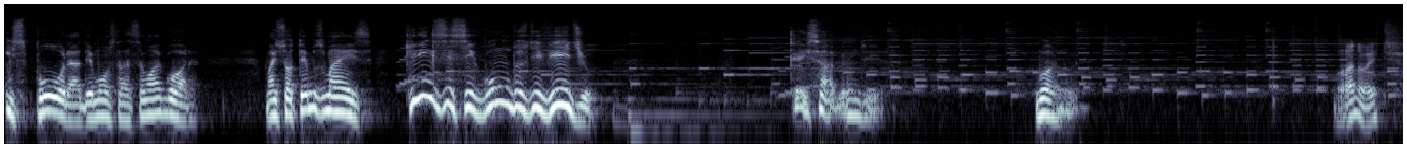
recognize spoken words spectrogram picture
expor a demonstração agora, mas só temos mais 15 segundos de vídeo. Quem sabe um dia. Boa noite. Boa noite.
